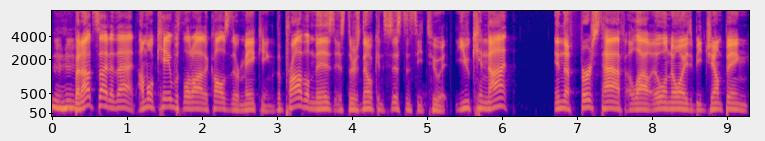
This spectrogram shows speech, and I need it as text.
Mm-hmm. But outside of that, I'm okay with a lot of the calls they're making. The problem is, is there's no consistency to it. You cannot, in the first half, allow Illinois to be jumping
